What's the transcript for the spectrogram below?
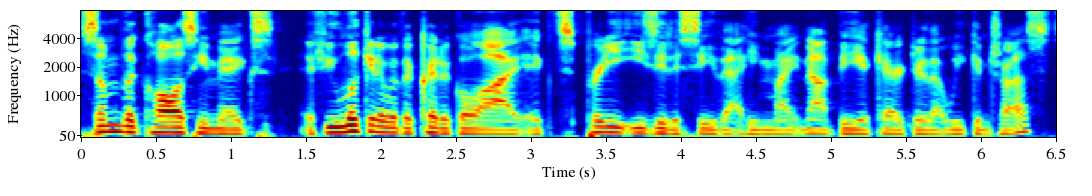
some of the calls he makes, if you look at it with a critical eye, it's pretty easy to see that he might not be a character that we can trust.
